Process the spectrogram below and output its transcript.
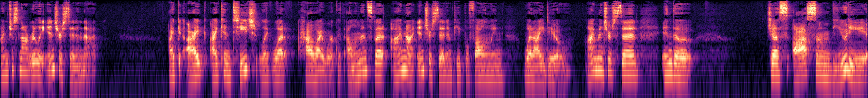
I'm just not really interested in that. I, I, I can teach like what how I work with elements, but I'm not interested in people following what I do. I'm interested in the just awesome beauty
